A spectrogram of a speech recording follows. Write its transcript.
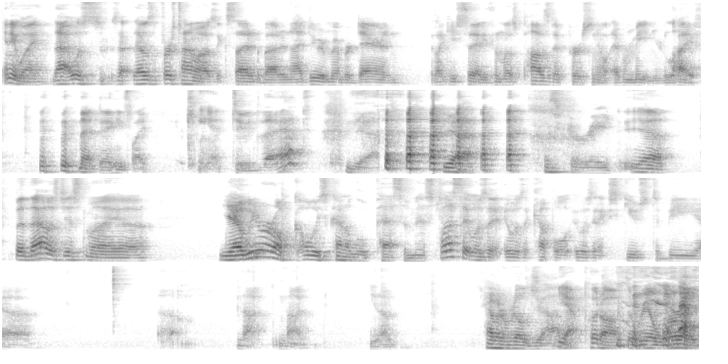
anyway, that was that was the first time I was excited about it. And I do remember Darren, like you said, he's the most positive person you'll ever meet in your life. that day, he's like, you can't do that. Yeah, Yeah. that's great. Yeah. But that was just my. Uh, Yeah, we were all, always kind of a little pessimistic. Plus, it was a it was a couple. It was an excuse to be uh, um, not not you know Having a real job. yeah put off the real world.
